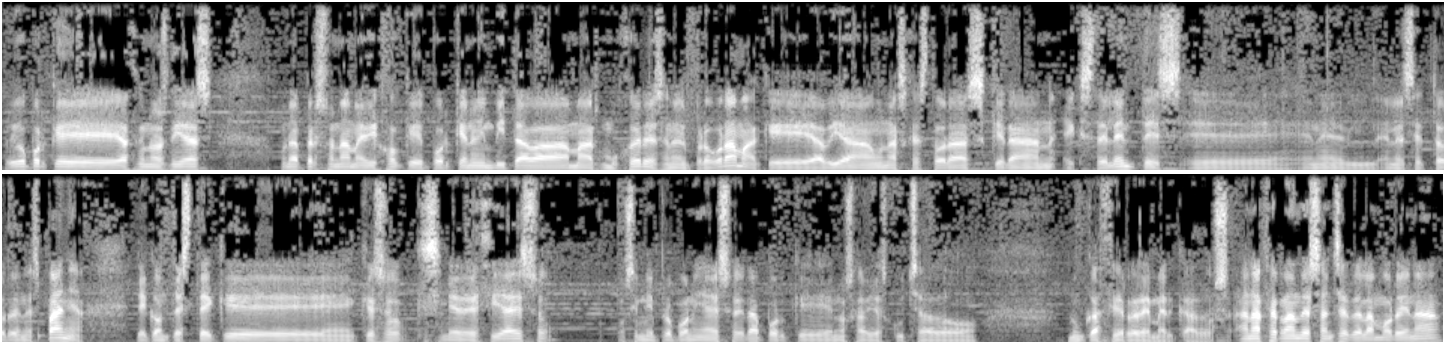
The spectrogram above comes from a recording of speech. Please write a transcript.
Lo digo porque hace unos días una persona me dijo que por qué no invitaba a más mujeres en el programa, que había unas gestoras que eran excelentes eh, en, el, en, el, sector en España. Le contesté que, que, eso, que si me decía eso, o si me proponía eso, era porque no se había escuchado nunca cierre de mercados. Ana Fernández Sánchez de la Morena,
